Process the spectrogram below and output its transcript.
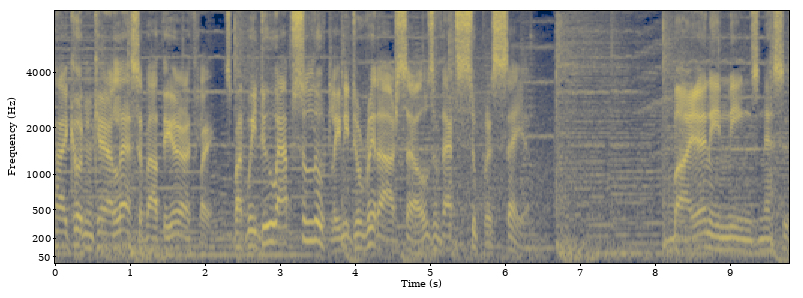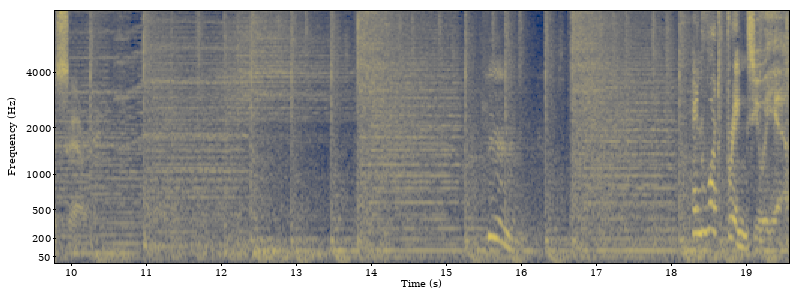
I couldn't care less about the Earthlings, but we do absolutely need to rid ourselves of that Super Saiyan. By any means necessary. Hmm. And what brings you here,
